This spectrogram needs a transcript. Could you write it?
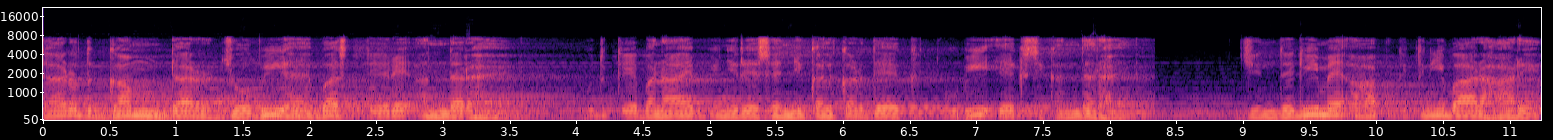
दर्द, गम, डर जो भी है, बस तेरे अंदर है। खुद के बनाए पिंजरे से निकल कर देख, तू भी एक सिकंदर है। ज़िंदगी में आप कितनी बार हारे,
